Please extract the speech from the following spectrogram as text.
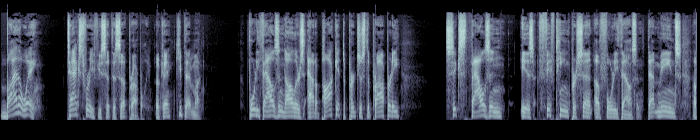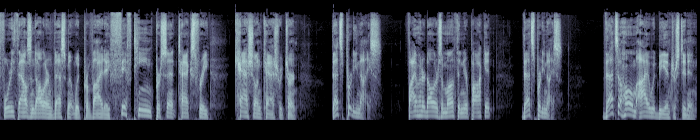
By the way, tax free if you set this up properly. Okay, keep that in mind. $40,000 out of pocket to purchase the property. 6000 is 15% of 40,000. That means a $40,000 investment would provide a 15% tax-free cash on cash return. That's pretty nice. $500 a month in your pocket, that's pretty nice. That's a home I would be interested in,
